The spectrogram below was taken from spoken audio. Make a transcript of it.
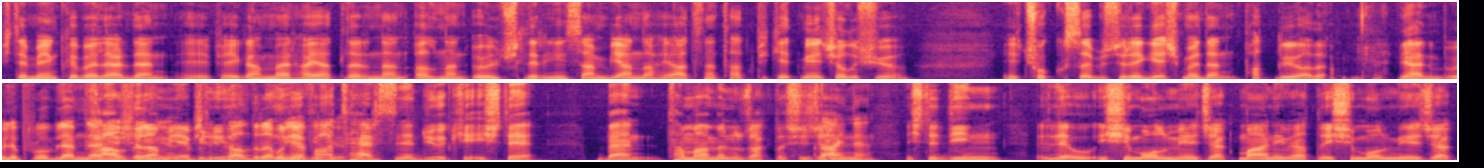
İşte menkıbelerden, e, peygamber hayatlarından alınan ölçüleri insan bir anda hayatına tatbik etmeye çalışıyor. E, çok kısa bir süre geçmeden patlıyor adam. Yani böyle problemler yaşanıyor. İşte kaldıramayabiliyor. bu kaldıramayabiliyor. defa tersine diyor ki işte ben tamamen uzaklaşacağım. Aynen. İşte dinle işim olmayacak, maneviyatla işim olmayacak,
